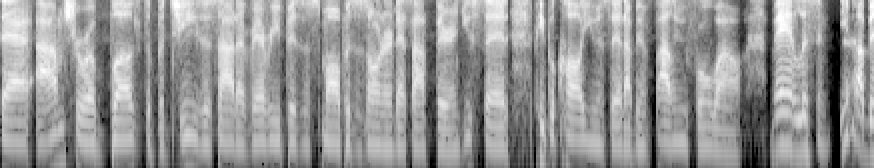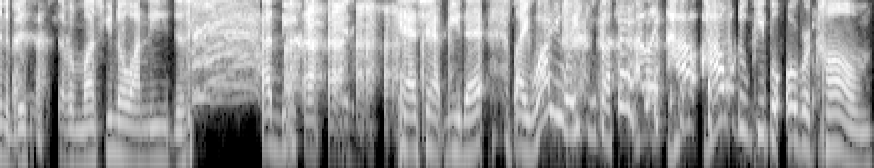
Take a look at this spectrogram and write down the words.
that I'm sure bugs the bejesus out of every business, small business owner that's out there. And you said people call you and said, "I've been following you for a while." Man, listen, you know I've been in business for seven months. You know I need this. I need cash at me that. Like, why are you wasting time? I like how how do people overcome,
